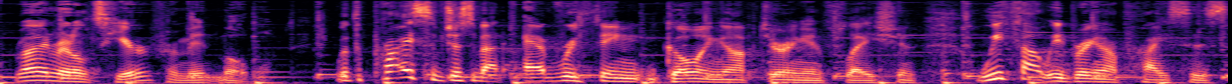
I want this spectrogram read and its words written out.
Ryan Reynolds here from Mint Mobile. With the price of just about everything going up during inflation, we thought we'd bring our prices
